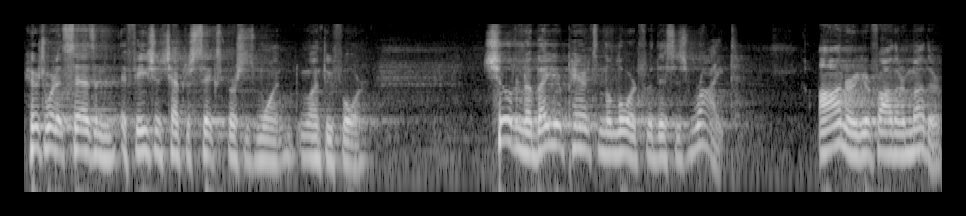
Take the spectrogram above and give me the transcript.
Here's what it says in Ephesians chapter 6, verses 1, 1 through 4. Children, obey your parents in the Lord, for this is right. Honor your father and mother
